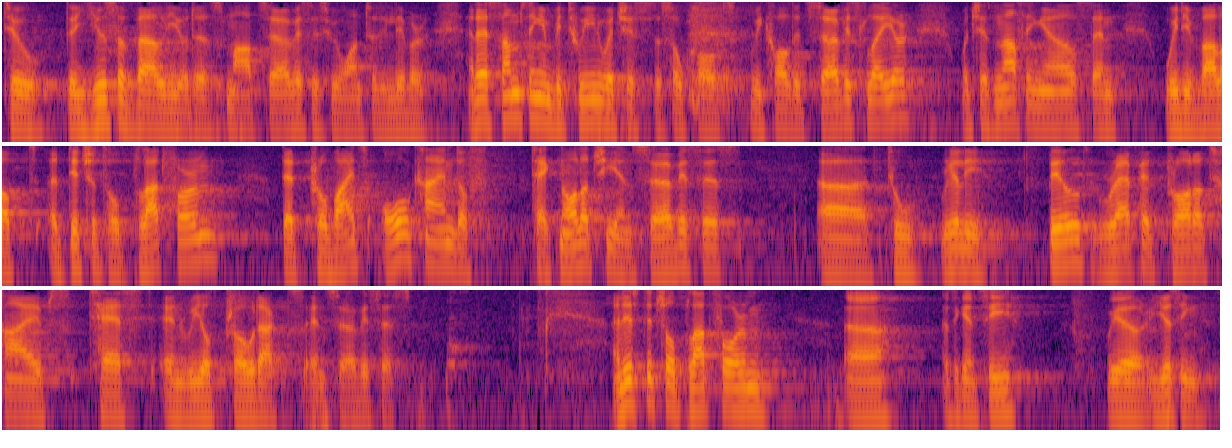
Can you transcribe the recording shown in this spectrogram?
to the user value, the smart services we want to deliver. And there's something in between, which is the so-called, we called it service layer, which is nothing else than we developed a digital platform that provides all kind of technology and services uh, to really build rapid prototypes, test, and real products and services. And this digital platform, uh, as you can see, we are using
